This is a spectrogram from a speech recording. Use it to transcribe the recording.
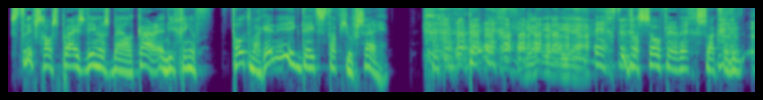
stripschapsprijswinners bij elkaar. En die gingen foto maken. En ik deed een stapje opzij. Echt. Ja, ja, ja. Echt, het was zo ver weggezakt. Dat ik, toen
